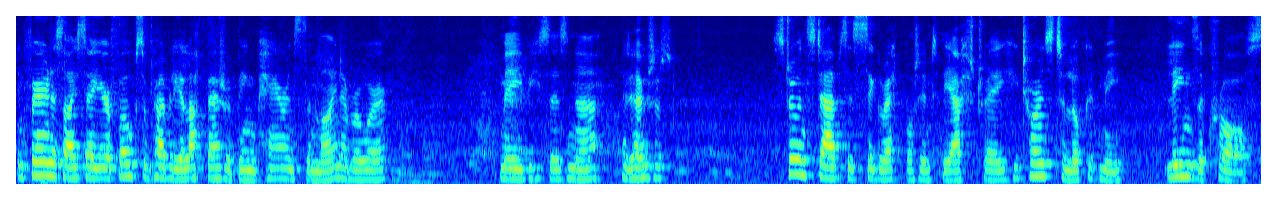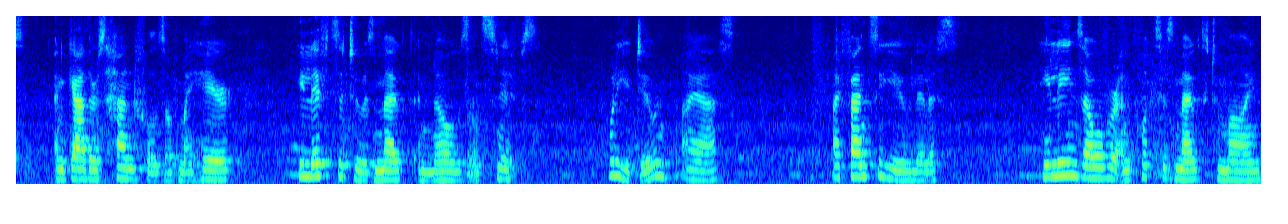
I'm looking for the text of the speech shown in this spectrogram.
In fairness, I say, your folks are probably a lot better at being parents than mine ever were. Maybe, he says, nah, I doubt it. Struan stabs his cigarette butt into the ashtray. He turns to look at me. leans across and gathers handfuls of my hair. He lifts it to his mouth and nose and sniffs. What are you doing? I ask. I fancy you, Lillis. He leans over and puts his mouth to mine.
